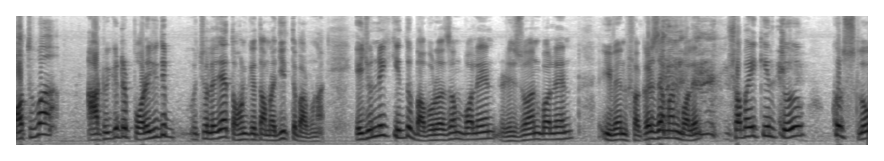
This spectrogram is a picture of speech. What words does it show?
অথবা আট উইকেটের পরে যদি চলে যায়, তখন কিন্তু আমরা জিততে পারব না। এই জন্যই কিন্তু বাবর আজম বলেন, রিজওয়ান বলেন ইভেন ফকর জামান বলেন, সবাই কিন্তু খুব স্লো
